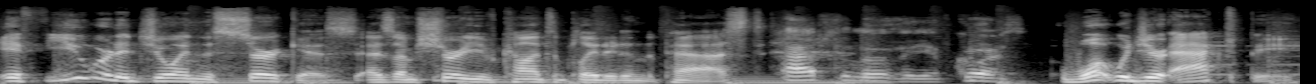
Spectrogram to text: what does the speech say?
if you were to join the circus, as I'm sure you've contemplated in the past, absolutely, of course. What would your act be?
